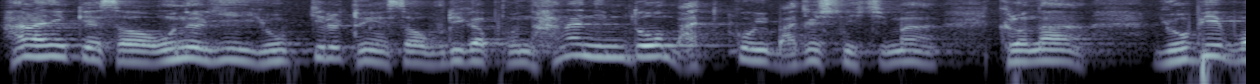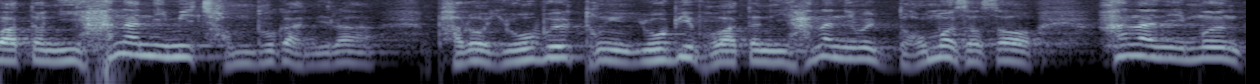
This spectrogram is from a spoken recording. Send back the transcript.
하나님께서 오늘 이 욥기를 통해서 우리가 본 하나님도 맞고 맞을 수는 있지만 그러나 욥이 보았던 이 하나님이 전부가 아니라 바로 욥을 통해 욥이 보았던 이 하나님을 넘어서서 하나님은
